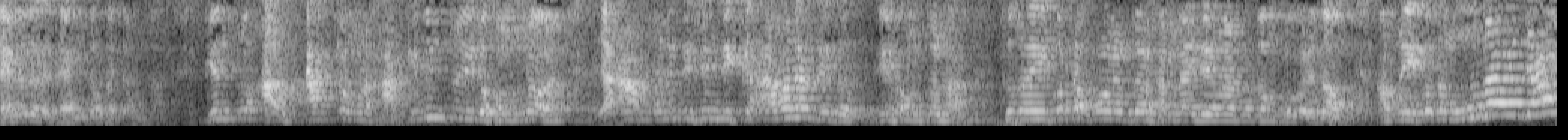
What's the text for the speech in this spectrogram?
হেরে ধরেছে আমি তো পাইতাম না। কিন্তু আক্রমণ হাকিমিন তো এরকম নয় যে আপনারা দিচ্ছেন দিকে আমার দিত এরকম তো না। সুতরাং এই কথা কোনো দরকার নাই যে ওনারটা ধ্বংস করে দাও। আমরা এই কথা উনারে দাও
